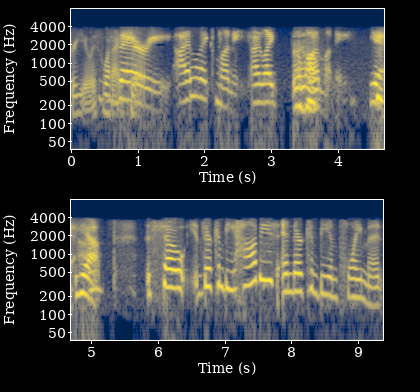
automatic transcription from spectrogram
for you, is what I hear. Very. I like money. I like a Uh-huh. lot of money. Yeah. Yeah. So there can be hobbies and there can be employment,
